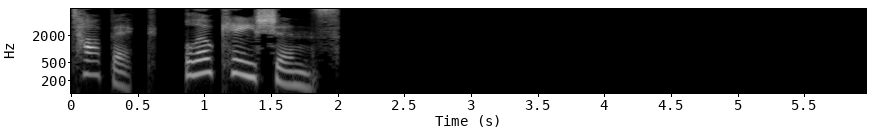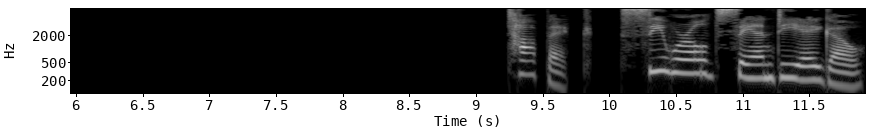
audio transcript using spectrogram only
Topic: Locations. Topic: SeaWorld San Diego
